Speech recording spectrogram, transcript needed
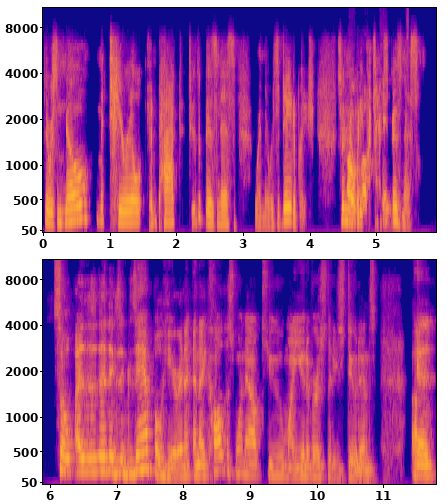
There was no material impact to the business when there was a data breach. So nobody oh, okay. protects business. So uh, an example here, and I, and I call this one out to my university students, uh, and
